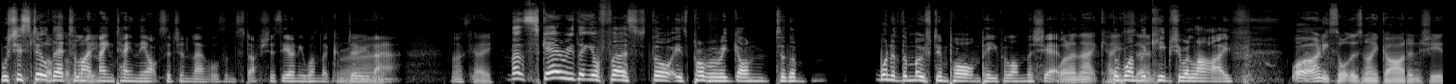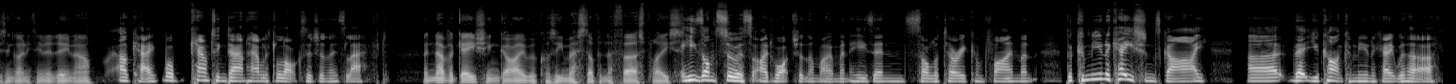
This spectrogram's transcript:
Well, she's still off there to like somebody. maintain the oxygen levels and stuff. She's the only one that can do Right. that. okay. That's scary that your first thought is probably gone to the one of the most important people on the ship. Well, in that case, the one then, that keeps you alive. Well, I only thought there's no garden. She hasn't got anything to do now. okay, well, counting down how little oxygen is left. A navigation guy because he messed up in the first place. He's on suicide watch at the moment. He's in solitary confinement. The communications guy, uh, that you can't communicate with Earth.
